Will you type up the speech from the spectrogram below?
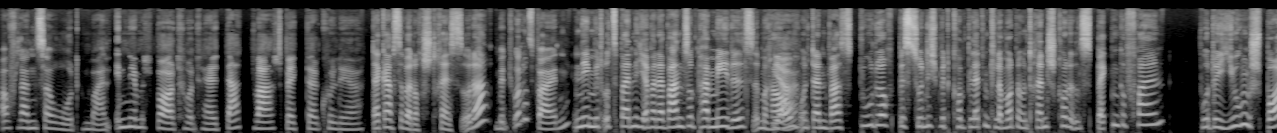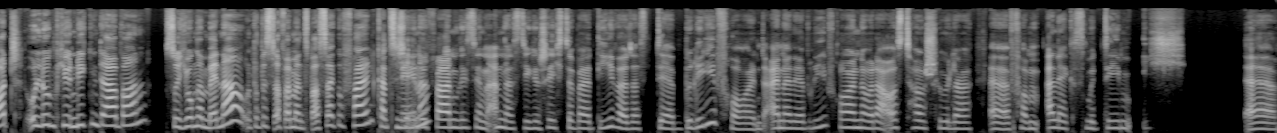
auf Lanzarote mal in dem Sporthotel. Das war spektakulär. Da gab es aber doch Stress, oder? Mit uns beiden. Nee, mit uns beiden nicht, aber da waren so ein paar Mädels im Raum Ja. und dann warst du doch, bist du nicht mit kompletten Klamotten und Trenchcoat ins Becken gefallen? wo die Jugendsport-Olympioniken da waren, so junge Männer, und du bist auf einmal ins Wasser gefallen? Kannst du dich Nee, erinnern? das war ein bisschen anders. Die Geschichte bei dir war, dass der Brieffreund, einer der Brieffreunde oder Austauschschüler äh, vom Alex, mit dem ich, äh,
